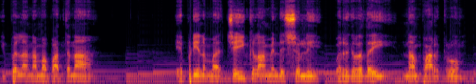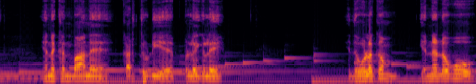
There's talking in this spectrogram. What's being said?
இப்பெல்லாம் நம்ம பார்த்தோன்னா எப்படி நம்ம ஜெயிக்கலாம் என்று சொல்லி வருகிறதை நாம் பார்க்கிறோம். எனக்கு அன்பான பிள்ளைகளே இந்த உலகம் என்னென்னவோ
